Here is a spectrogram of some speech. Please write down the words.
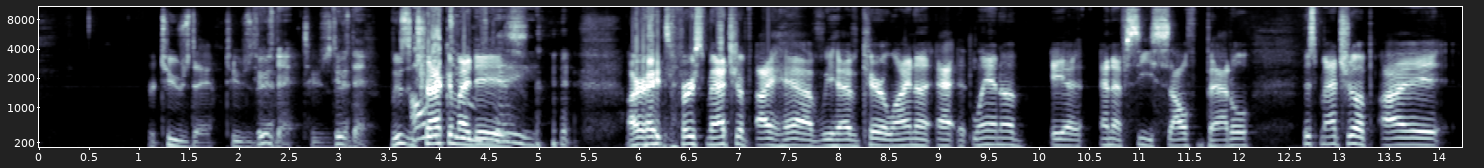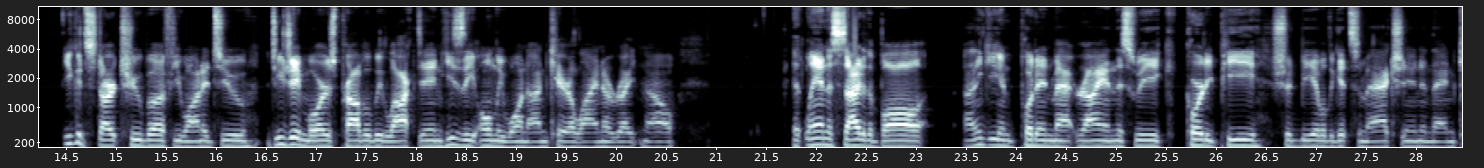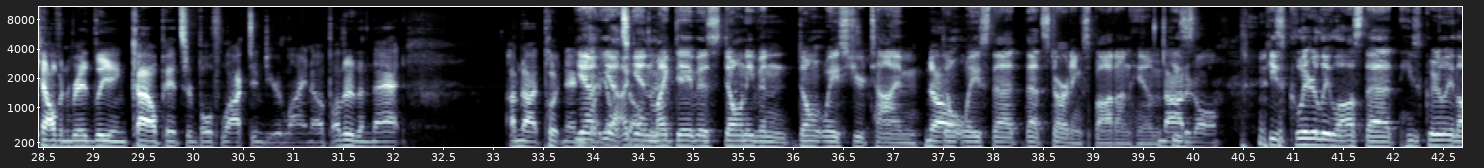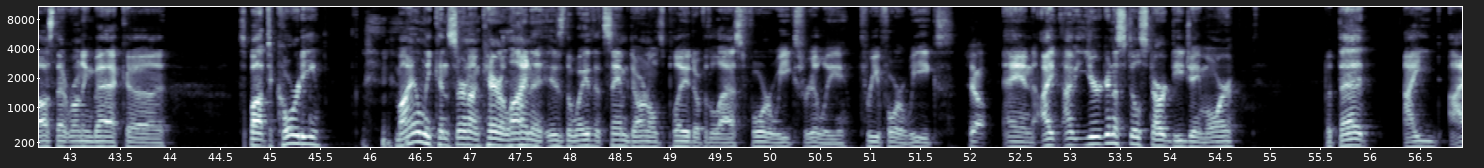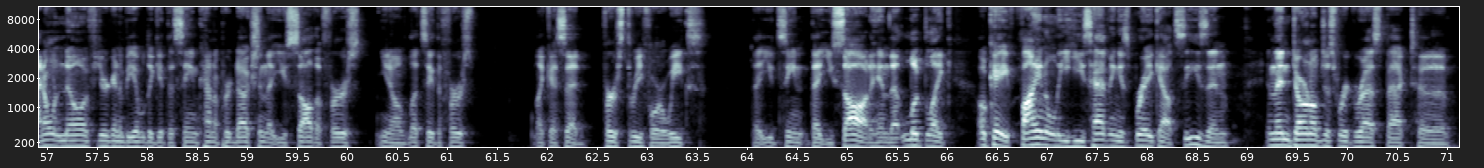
Or Tuesday. Tuesday. Tuesday. Tuesday. Tuesday. Losing Oh, track of my days. All right, first matchup I have, we have Carolina at Atlanta, a NFC South battle. This matchup, I you could start Chuba if you wanted to. DJ Moore is probably locked in. He's the only one on Carolina right now. Atlanta's side of the ball, I think you can put in Matt Ryan this week. Cordy P should be able to get some action, and then Calvin Ridley and Kyle Pitts are both locked into your lineup. Other than that, I'm not putting Yeah, anybody yeah. else out Again. Mike Davis, don't even don't waste your time. No. don't waste that that starting spot on him. Not he's, at all. He's clearly lost that. He's clearly lost that running back uh, spot to Cordy. My only concern on Carolina is the way that Sam Darnold's played over the last four weeks, really three four weeks. Yeah. And I, I you're gonna still start DJ Moore, but that I I don't know if you're going to be able to get the same kind of production that you saw the first, you know, let's say the first, like I said, first three four weeks that you'd seen that you saw to him that looked like okay, finally he's having his breakout season, and then Darnold just regressed back to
